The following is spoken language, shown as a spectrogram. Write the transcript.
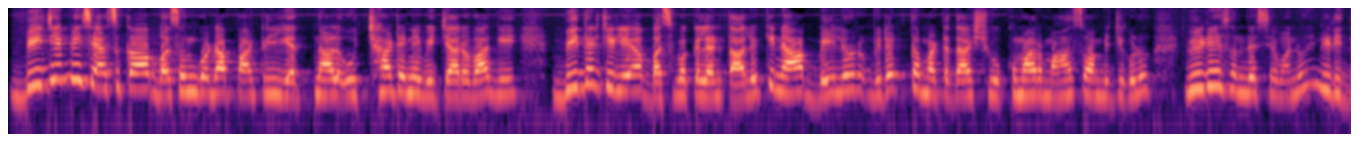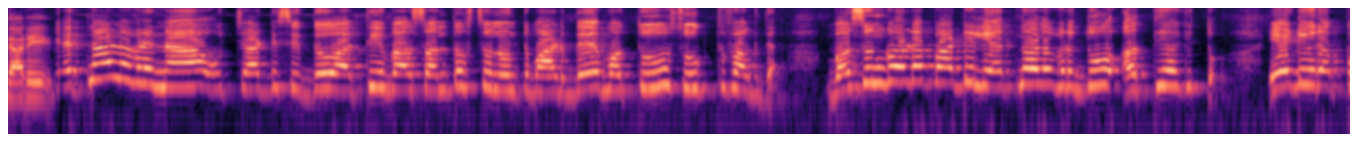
ಬಿಜೆಪಿ ಶಾಸಕ ಬಸವನಗೌಡ ಪಾಟೀಲ್ ಯತ್ನಾಳ್ ಉಚ್ಚಾಟನೆ ವಿಚಾರವಾಗಿ ಬೀದರ್ ಜಿಲ್ಲೆಯ ಬಸವಕಲ್ಯಾಣ ತಾಲೂಕಿನ ಬೇಲೂರು ವಿರಕ್ತ ಮಠದ ಶಿವಕುಮಾರ್ ಮಹಾಸ್ವಾಮೀಜಿಗಳು ವಿಡಿಯೋ ಸಂದೇಶವನ್ನು ನೀಡಿದ್ದಾರೆ. ಯತ್ನಾಳ್ ಅವರನ್ನ ಉಚ್ಚಾಟಿಸಿದ್ದು ಅತೀವ ಸಂತಸ್ತನುಂಟು ಮಾಡಿದೆ ಮತ್ತು ಸೂಕ್ತವಾಗಿದೆ. ಬಸವನಗೌಡ ಪಾಟೀಲ್ ಯತ್ನಾಳ್ ಅವರದ್ದು ಅತಿಯಾಗಿತ್ತು. ಯಡಿಯೂರಪ್ಪ,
